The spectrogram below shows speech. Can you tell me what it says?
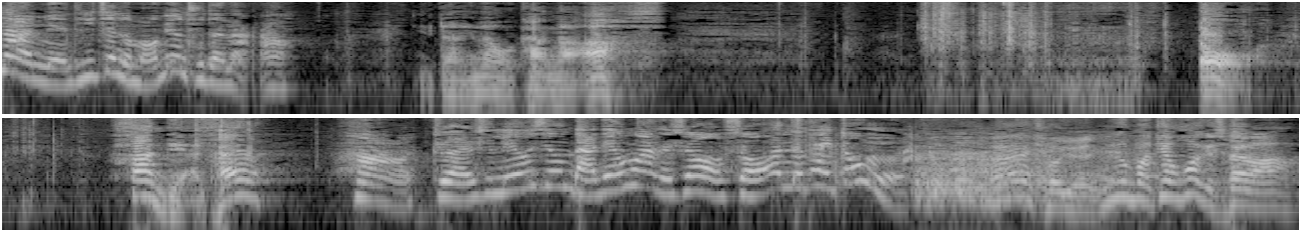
那免提键的毛病出在哪儿啊？你等一等，我看看啊。哦，焊点开了。好，准是刘星打电话的时候手摁的太重了。哎，小雨，你怎么把电话给拆了？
